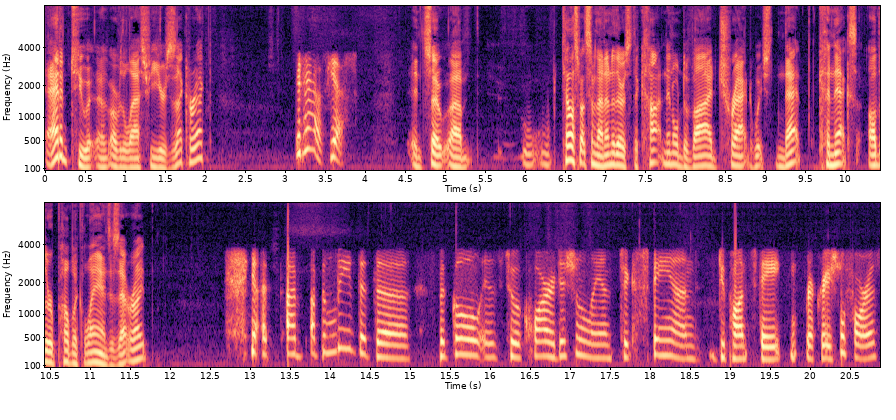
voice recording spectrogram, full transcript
added to it uh, over the last few years. Is that correct? It has, yes. And so, um, w- tell us about some of that. I know there's the Continental Divide Tract, which that connects other public lands. Is that right? Yeah, I, I, I believe that the the goal is to acquire additional lands to expand DuPont State Recreational Forest.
